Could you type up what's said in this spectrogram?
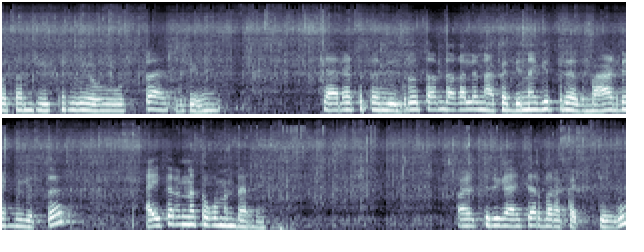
ಕೊತ್ತಂಬರಿ ಕರಿಬೇವು ಅಷ್ಟು ಹಾಕ್ಬಿಟ್ಟಿನಿ ಕ್ಯಾರೆಟ್ ತಂದಿದ್ರು ತಂದಾಗಲ್ಲ ನಾಲ್ಕು ದಿನ ಆಗಿತ್ತು ರೀ ಅದು ಬಾಡ್ದಂಗಿತ್ತು ಐತರನ್ನ ತೊಗೊಂಬಂದಾರ್ರಿ. ಅಳ್ತಿರಿಗೆ ತಿರುಗಿ ಐತಾರು ಬರಕತ್ತೀವಿ.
